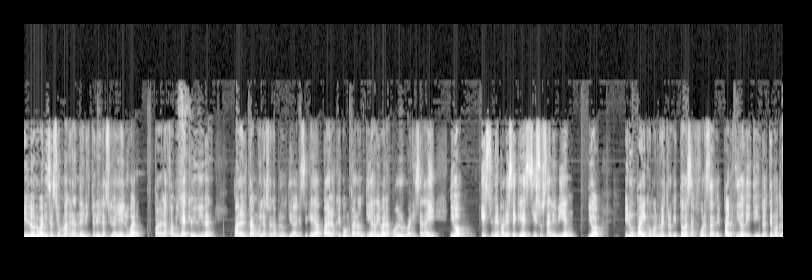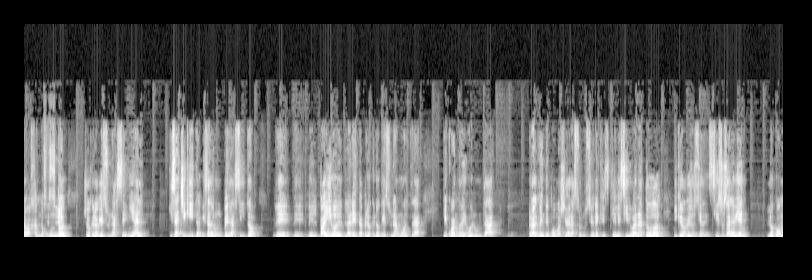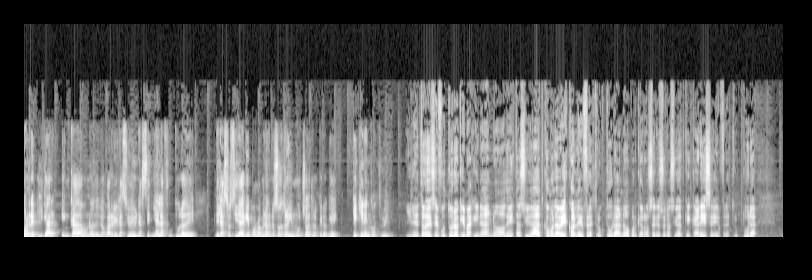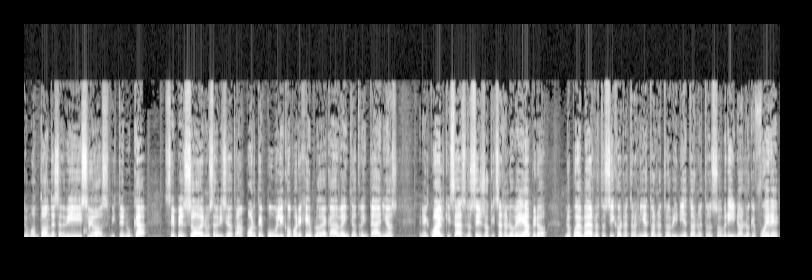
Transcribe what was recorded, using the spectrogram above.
en la urbanización más grande de la historia de la ciudad. Y hay lugar para las familias que hoy viven para el tambo y la zona productiva que se queda, para los que compraron tierra y van a poder urbanizar ahí. Digo, eso me parece que es, si eso sale bien, digo, en un país como el nuestro, que todas esas fuerzas de partidos distintos estemos trabajando juntos, yo creo que es una señal, quizá chiquita, quizá de un pedacito del país o del planeta, pero creo que es una muestra que cuando hay voluntad, realmente podemos llegar a soluciones que, que le sirvan a todos, y creo que eso, si eso sale bien, lo podemos replicar en cada uno de los barrios de la ciudad y una señal a futuro de, de la sociedad que por lo menos nosotros y muchos otros creo que, quieren construir. Y dentro de ese futuro que imaginas, ¿no? De esta ciudad, ¿cómo la ves con la infraestructura, ¿no? Porque Rosario es una ciudad que carece de infraestructura, de un montón de servicios, ¿viste? Nunca se pensó en un servicio de transporte público, por ejemplo, de acá a 20 o 30 años, en el cual quizás, no sé, yo quizás no lo vea, pero lo pueden ver nuestros hijos, nuestros nietos, nuestros bisnietos, nuestros sobrinos, lo que fuere,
